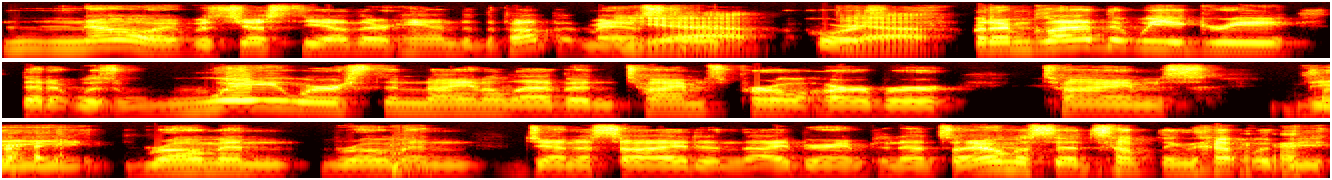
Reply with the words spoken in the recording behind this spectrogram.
no, it was just the other hand of the puppet master. yeah, of course. yeah, But I'm glad that we agree that it was way worse than 9/11 times Pearl Harbor times the Right. Roman Roman genocide in the Iberian Peninsula. I almost said something that would be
